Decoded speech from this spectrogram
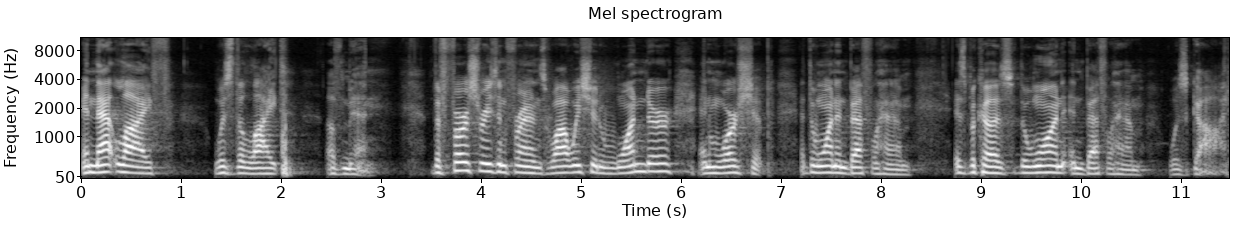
and that life was the light of men. The first reason, friends, why we should wonder and worship at the one in Bethlehem is because the one in Bethlehem was God.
